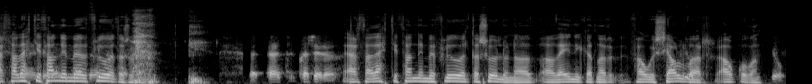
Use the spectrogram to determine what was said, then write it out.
er það ekki þannig með sér þau? Er það ekki þannig með flugveldasöluna að, að einingarnar fái sjálfar ágóðan? Jú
